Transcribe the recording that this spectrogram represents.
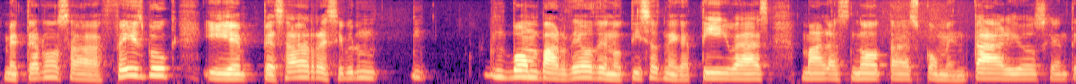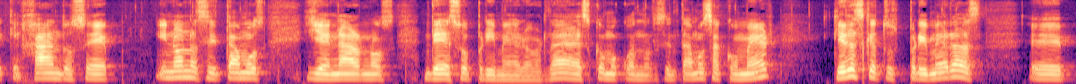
meternos a Facebook y empezar a recibir un bombardeo de noticias negativas, malas notas, comentarios, gente quejándose y no necesitamos llenarnos de eso primero, ¿verdad? Es como cuando nos sentamos a comer, quieres que tus primeras... Eh,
